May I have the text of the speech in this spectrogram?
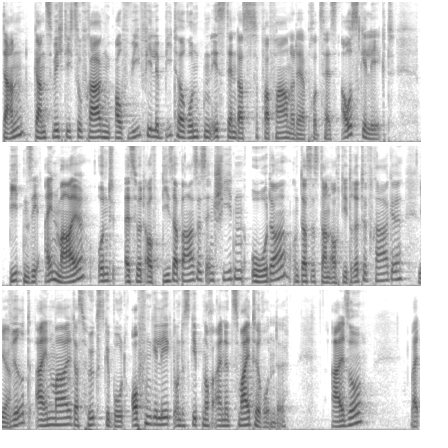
Dann ganz wichtig zu fragen, auf wie viele Bieterrunden ist denn das Verfahren oder der Prozess ausgelegt? Bieten sie einmal und es wird auf dieser Basis entschieden oder, und das ist dann auch die dritte Frage, ja. wird einmal das Höchstgebot offengelegt und es gibt noch eine zweite Runde. Also weil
